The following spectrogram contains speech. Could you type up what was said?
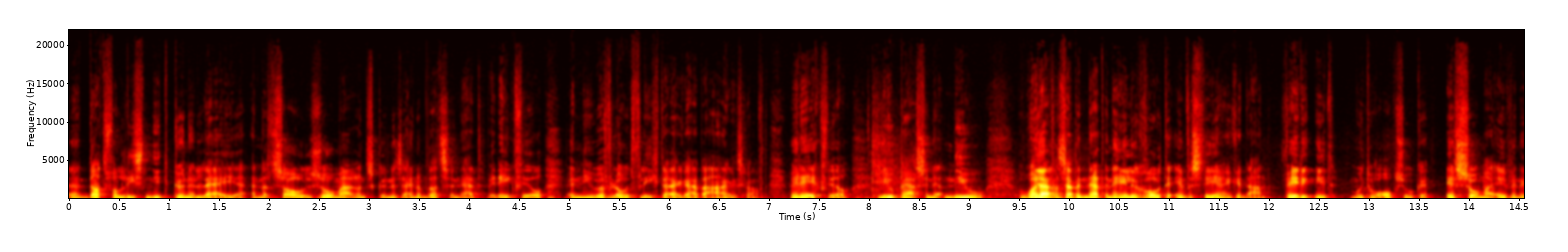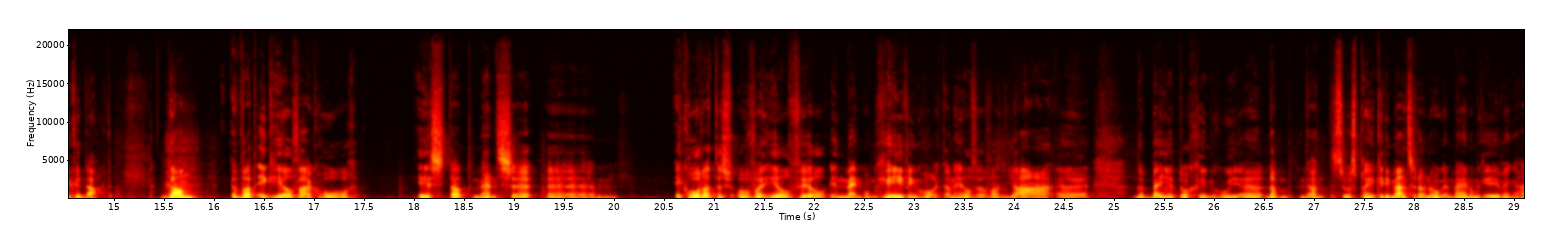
eh, dat verlies niet kunnen leiden. En dat zou zomaar eens kunnen zijn, omdat ze net, weet ik veel, een nieuwe vloot vliegtuigen hebben aangeschaft. Weet ik veel. Nieuw personeel, nieuw whatever. Ja. Ze hebben net een hele grote investering gedaan. Weet ik niet, moeten we opzoeken. Is zomaar even een gedachte. Dan, wat ik heel vaak hoor, is dat mensen ehm, ik hoor dat dus over heel veel, in mijn omgeving hoor ik dan heel veel van, ja, eh, dan ben je toch geen goede, dan, dan, zo spreken die mensen dan ook in mijn omgeving, hè.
